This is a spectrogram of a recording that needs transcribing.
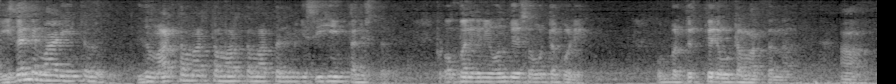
ಇದನ್ನೇ ಮಾಡಿ ಅಂತ ಹೇಳುದು. ಇದು ಮಾಡ್ತಾ ಮಾಡ್ತಾ ಮಾಡ್ತಾ ಮಾಡ್ತಾ ನಿಮಗೆ ಸಿಹಿ ಅಂತ ಅನಿಸ್ತದೆ. ಒಬ್ಬನಿಗೆ ನೀವು ಒಂದು ದಿವಸ ಊಟ ಕೊಡಿ. ಒಬ್ಬ ತೃಪ್ತಿಯಲ್ಲಿ ಊಟ ಮಾಡ್ತಾನ. ಹಾ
